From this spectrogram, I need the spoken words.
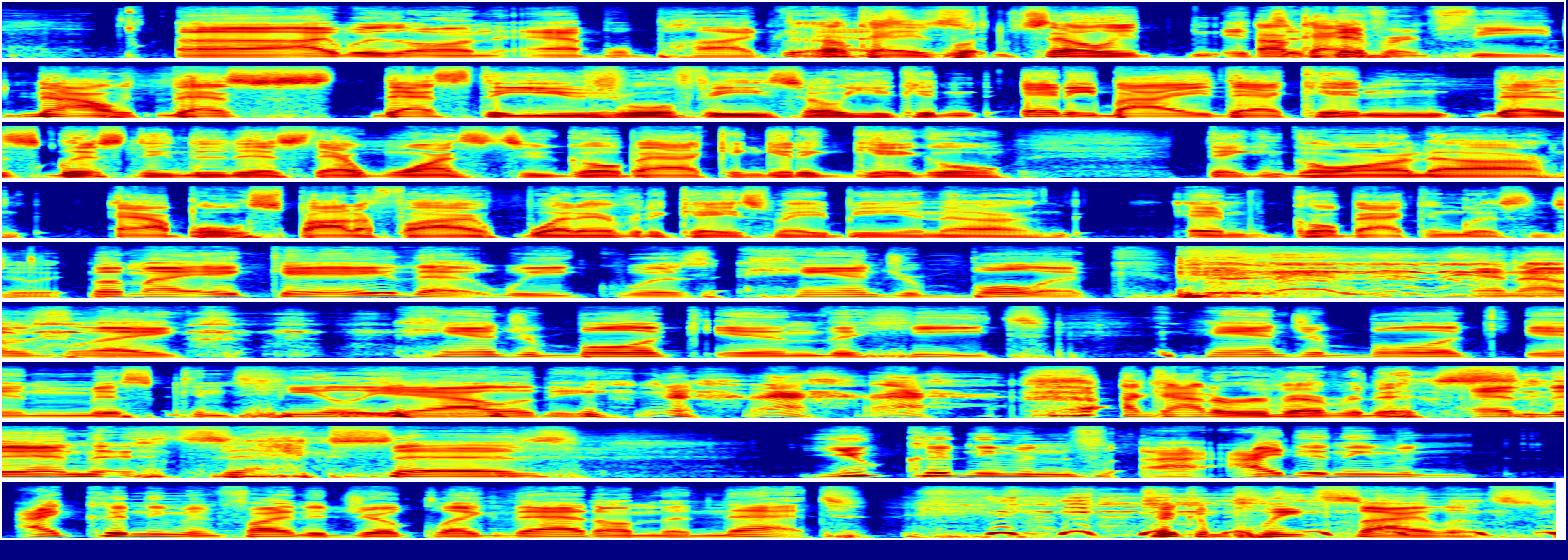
Uh, I was on Apple Podcasts. Okay, so it, It's okay. a different feed. No, that's that's the usual feed. So you can anybody that can that is listening to this that wants to go back and get a giggle, they can go on uh, Apple, Spotify, whatever the case may be, and uh, and go back and listen to it. But my AKA that week was Handra Bullock. and I was like, Handra Bullock in the heat. Handra Bullock in Miss Congeniality. I got to remember this. and then Zach says, You couldn't even, I, I didn't even, I couldn't even find a joke like that on the net. to complete silence.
